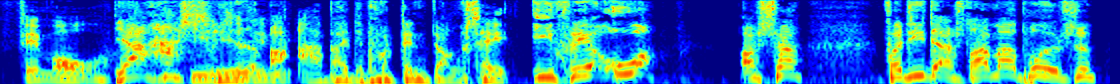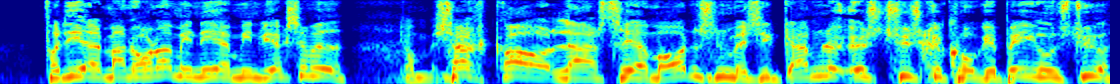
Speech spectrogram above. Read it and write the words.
Fem år. Jeg har siddet og arbejdet på den dongsag i flere uger. Og så, fordi der er strømafbrydelse, fordi at man underminerer min virksomhed, jo, men... så går Lars Trier Mortensen med sit gamle østtyske KGB-udstyr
